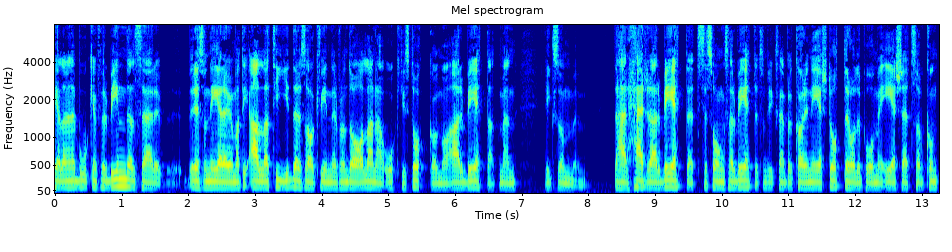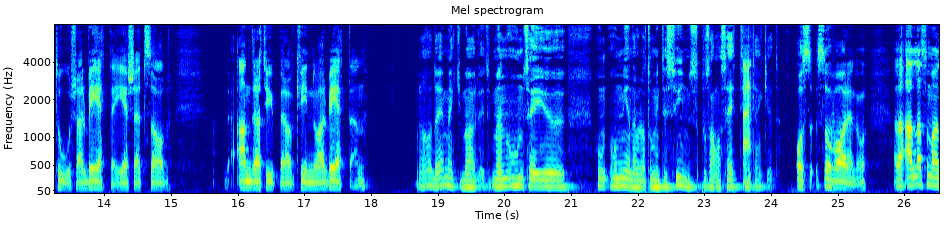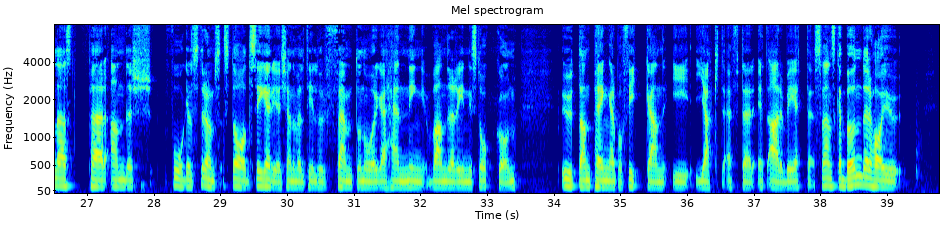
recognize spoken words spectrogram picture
hela den här boken Förbindelser resonerar ju om att i alla tider så har kvinnor från Dalarna åkt till Stockholm och arbetat. Men liksom det här herrarbetet, säsongsarbetet som till exempel Karin Ersdotter håller på med ersätts av kontorsarbete, ersätts av andra typer av kvinnoarbeten. Ja, det är mycket möjligt. Men hon säger ju, hon, hon menar väl att de inte syns på samma sätt helt enkelt. Och så, så var det nog. Alltså, alla som har läst Per Anders Fogelströms stadserie känner väl till hur 15-åriga Henning vandrar in i Stockholm utan pengar på fickan i jakt efter ett arbete. Svenska bönder har ju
